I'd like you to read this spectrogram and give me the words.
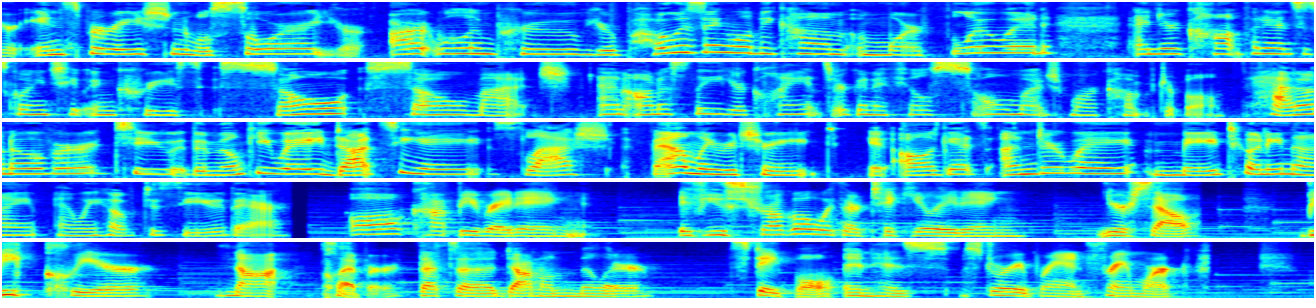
Your inspiration will soar, your art will improve, your posing will become more fluid, and your confidence is going to increase so, so much. And honestly, your clients are going to feel so much more comfortable. Head on over to themilkyway.ca slash family retreat. It all gets underway May 29th, and we hope to see you there. All copywriting, if you struggle with articulating yourself, be clear, not clever. That's a Donald Miller staple in his story brand framework.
